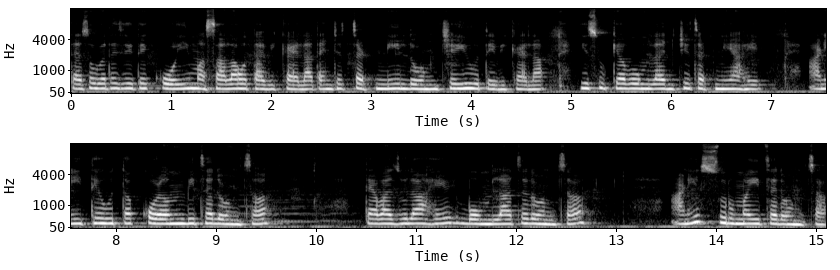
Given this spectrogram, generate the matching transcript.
त्यासोबतच इथे कोळी मसाला होता विकायला. त्यांचे चटणी लोणचेही होते विकायला. ही सुक्या बोंबलांची चटणी आहे. आणि इथे होतं कोळंबीचं लोणचं. त्या बाजूला आहे बोंबलाचं लोणचं आणि सुरमईचं लोणचं.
